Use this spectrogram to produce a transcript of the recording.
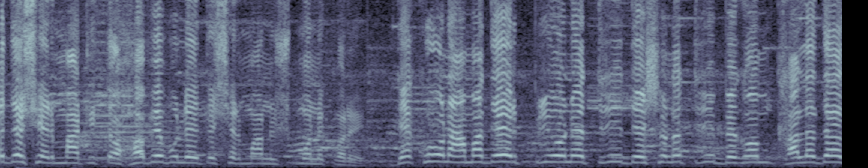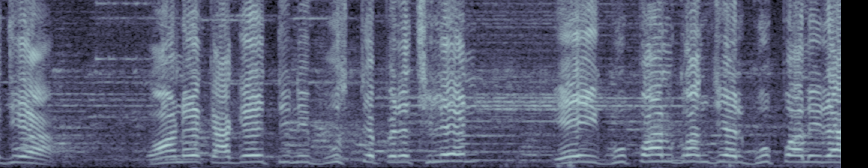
এদেশের মাটিতে হবে বলে দেশের মানুষ মনে করে। দেখুন, আমাদের প্রিয় নেত্রী, দেশনেত্রী বেগম খালেদা জিয়া। অনেক আগে তিনি বুঝতে পেরেছিলেন এই গোপালগঞ্জের গোপালীরা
